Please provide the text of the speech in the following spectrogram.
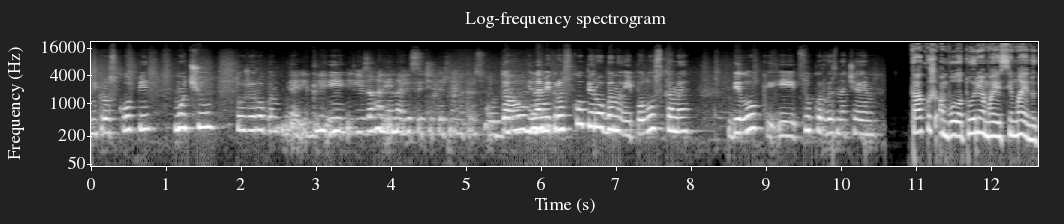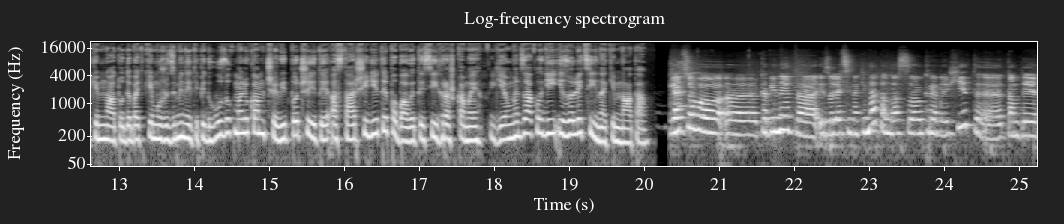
мікроскопі, мочу теж робимо. І, клі... і загальні аналізи чи теж на мікроскопі. Да, і на мікроскопі робимо, і полосками, білок, і цукор визначаємо. Також амбулаторія має сімейну кімнату, де батьки можуть змінити підгузок малюкам чи відпочити, а старші діти побавитись іграшками. Є в медзакладі ізоляційна кімната. Для цього е, кабінета ізоляційна кімната у нас окремий вхід, е, там де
